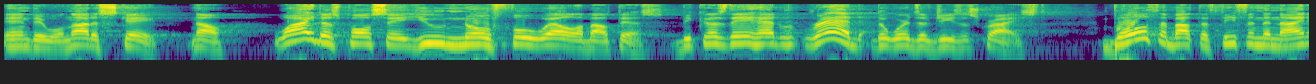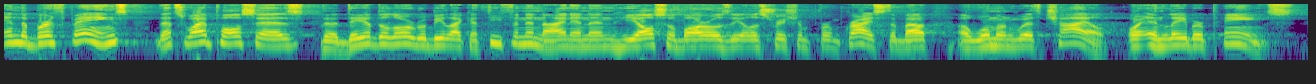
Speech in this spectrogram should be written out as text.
and they will not escape. Now, why does Paul say you know full well about this? Because they had read the words of Jesus Christ. Both about the thief in the night and the birth pangs. That's why Paul says the day of the Lord will be like a thief in the night. And then he also borrows the illustration from Christ about a woman with child or in labor pains.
